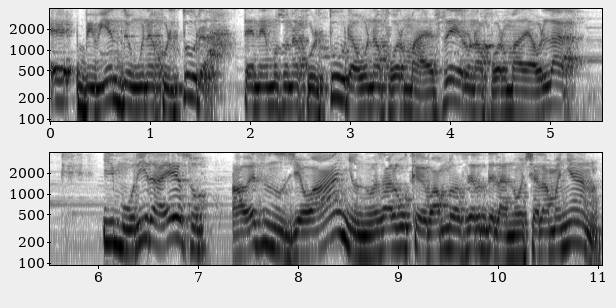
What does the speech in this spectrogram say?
eh, viviendo en una cultura. Tenemos una cultura, una forma de ser, una forma de hablar. Y morir a eso a veces nos lleva años, no es algo que vamos a hacer de la noche a la mañana.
